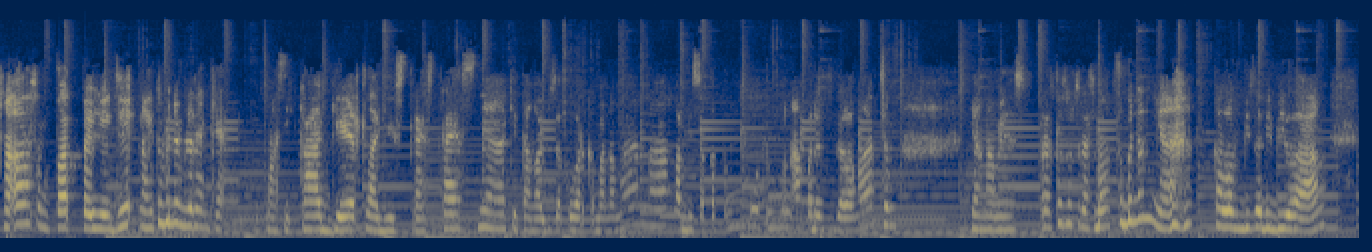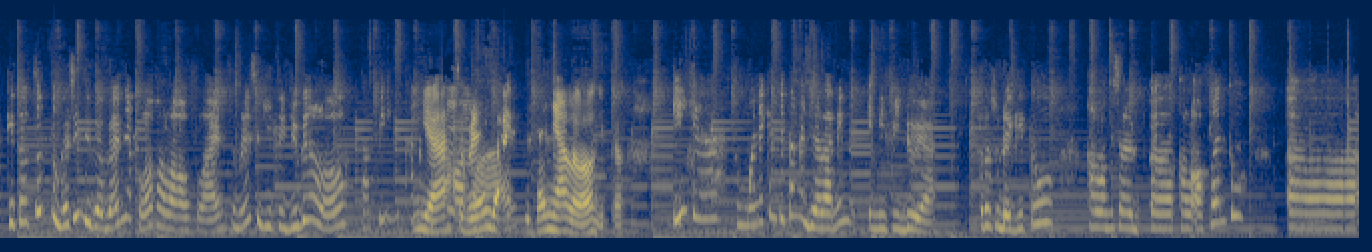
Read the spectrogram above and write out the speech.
Nah, sempat PJJ. Nah, itu bener-bener yang kayak masih kaget lagi stres-stresnya kita nggak bisa keluar ke mana-mana nggak bisa ketemu temen apa dan segala macem yang namanya stres tuh stres banget sebenarnya kalau bisa dibilang kita tuh tugasnya juga banyak loh kalau offline. Sebenarnya segitu juga loh. Tapi kan iya sebenarnya nggak bedanya loh gitu. Iya semuanya kan kita ngejalanin individu ya. Terus udah gitu kalau misalnya uh, kalau offline tuh uh,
